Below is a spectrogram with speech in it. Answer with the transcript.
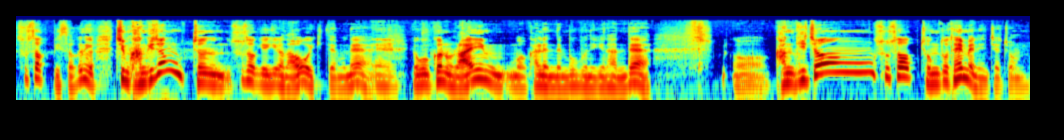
수석 비서. 그러니까 지금 강기정 전 수석 얘기가 나오고 있기 때문에 네. 요건 그건 라임 뭐 관련된 부분이긴 한데 어, 강기정 수석 정도 되면 이제 좀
